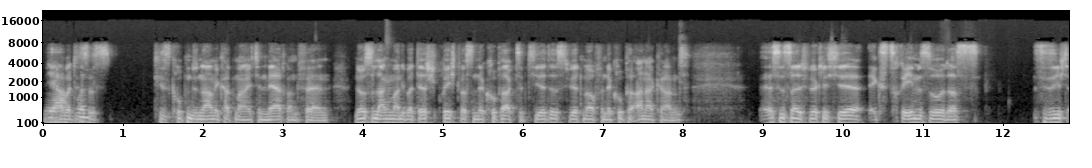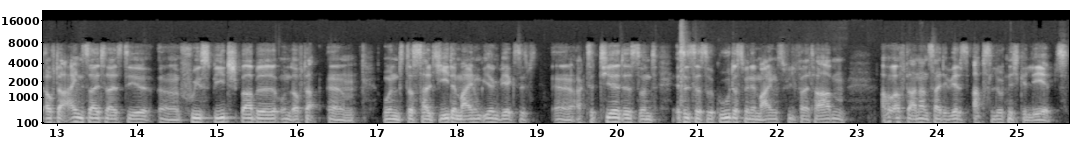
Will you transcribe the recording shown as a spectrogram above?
Ja, aber dieses, diese Gruppendynamik hat man eigentlich in mehreren Fällen. Nur solange man über das spricht, was in der Gruppe akzeptiert ist, wird man auch von der Gruppe anerkannt. Es ist halt wirklich hier extrem so, dass sie sich auf der einen Seite als die äh, Free Speech Bubble und auf der ähm, und dass halt jede Meinung irgendwie äh, akzeptiert ist und es ist ja so gut, dass wir eine Meinungsvielfalt haben, aber auf der anderen Seite wird es absolut nicht gelebt.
